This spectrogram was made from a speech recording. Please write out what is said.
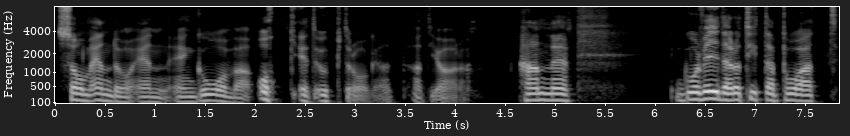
som ändå en, en gåva och ett uppdrag att, att göra. Han eh, går vidare och tittar på att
